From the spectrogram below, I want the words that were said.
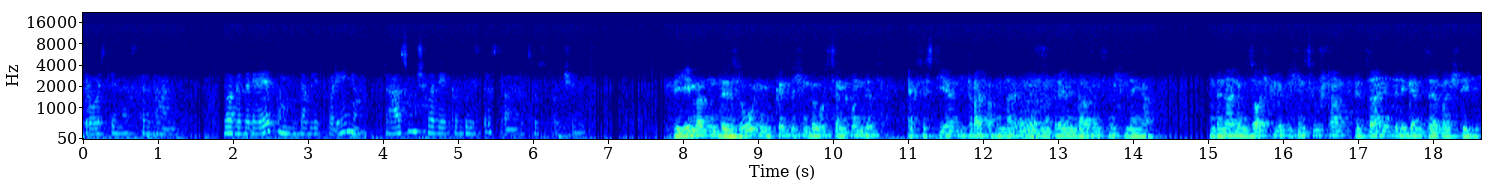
тройственных страданий. Благодаря этому удовлетворению разум человека быстро становится устойчивым. Für jemanden, der so im göttlichen Bewusstsein gründet, existieren die dreifachen Leiden des materiellen Daseins nicht länger. Und in einem solch glücklichen Zustand wird seine Intelligenz sehr bald stetig.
